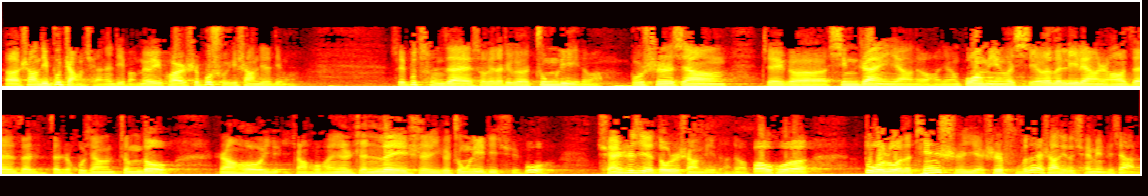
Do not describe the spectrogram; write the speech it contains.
呃上帝不掌权的地方，没有一块是不属于上帝的地方。所以不存在所谓的这个中立，对吧？不是像这个星战一样的，好像光明和邪恶的力量，然后在在在这互相争斗，然后然后好像人类是一个中立地区，不，全世界都是上帝的，对吧？包括堕落的天使也是服在上帝的权柄之下的，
